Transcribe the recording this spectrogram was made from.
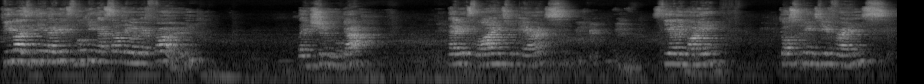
For you guys in here, maybe it's looking at something on your phone that you shouldn't look at. Maybe it's lying to your parents, stealing money, gossiping to your friends,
